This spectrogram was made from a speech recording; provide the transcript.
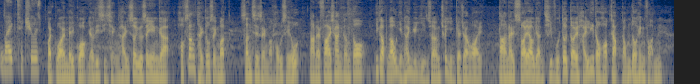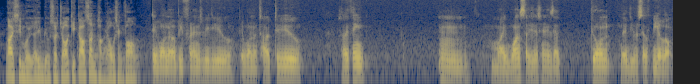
like to choose。不過喺美國有啲事情係需要適應嘅。學生提到食物。新鮮食物好少，但係快餐更多，以及偶然喺語言上出現嘅障礙。但係所有人似乎都對喺呢度學習感到興奮。艾斯梅里描述咗結交新朋友嘅情況。They want to be friends with you. They want to talk to you. So I think, um, my one suggestion is that don't let yourself be alone.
